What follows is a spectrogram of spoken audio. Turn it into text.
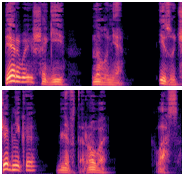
Первые шаги на Луне. Из учебника для второго класса.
